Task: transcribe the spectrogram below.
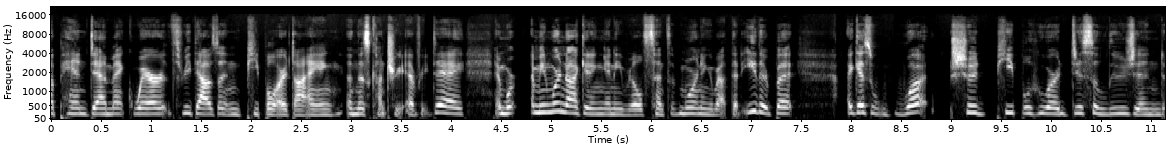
a pandemic where 3,000 people are dying in this country every day. And we're, I mean, we're not getting any real sense of mourning about that either. But I guess what should people who are disillusioned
